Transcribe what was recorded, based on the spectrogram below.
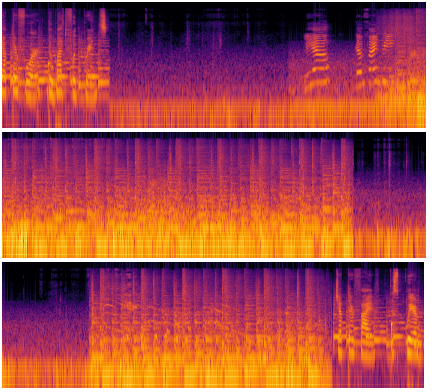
Chapter 4 The Wet Footprints Leo, come find me! Chapter 5 The Square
